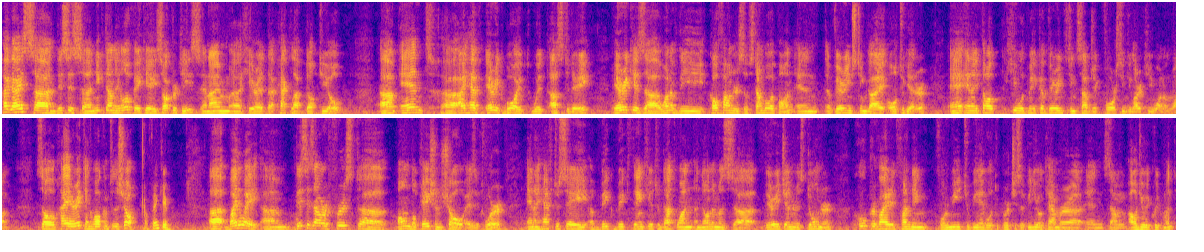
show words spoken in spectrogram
Hi guys, uh, this is uh, Nick Danaylov, aka Socrates, and I'm uh, here at uh, hacklab.to. Um, and uh, I have Eric Boyd with us today. Eric is uh, one of the co-founders of StumbleUpon and a very interesting guy altogether. And, and I thought he would make a very interesting subject for Singularity One-on-One. So, hi Eric, and welcome to the show. Oh, thank you. Uh, by the way, um, this is our first uh, on location show, as it were, and I have to say a big, big thank you to that one anonymous, uh, very generous donor who provided funding for me to be able to purchase a video camera and some audio equipment.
